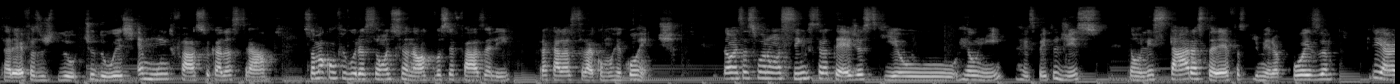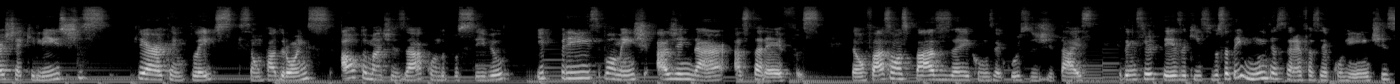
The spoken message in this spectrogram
Tarefas do Todoist, é muito fácil cadastrar. Só uma configuração adicional que você faz ali para cadastrar como recorrente. Então, essas foram as cinco estratégias que eu reuni a respeito disso. Então, listar as tarefas, primeira coisa, criar checklists, criar templates, que são padrões, automatizar quando possível e principalmente agendar as tarefas. Então, façam as bases aí com os recursos digitais. Eu tenho certeza que se você tem muitas tarefas recorrentes,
